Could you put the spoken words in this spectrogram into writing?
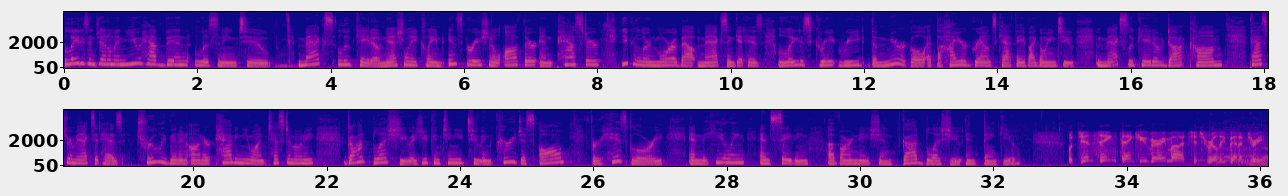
Ladies and gentlemen, you have been listening to Max Lucado, nationally acclaimed inspirational author and pastor. You can learn more about Max and get his latest great read, The Miracle at the Higher Grounds Cafe, by going to maxlucado.com. Pastor Max, it has truly been an honor having you on testimony. God bless you as you continue to encourage us all for His glory and the healing and saving of our nation. God bless you and thank you. Well, Jensine, thank you very much. It's really been a treat.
